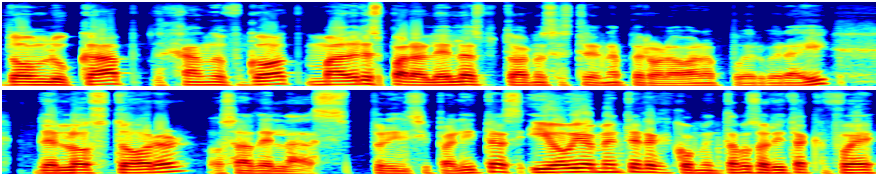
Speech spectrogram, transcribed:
Don't Look Up, The Hand of God, Madres Paralelas, todavía no se estrena, pero la van a poder ver ahí. The Lost Daughter, o sea, de las principalitas. Y obviamente la que comentamos ahorita que fue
